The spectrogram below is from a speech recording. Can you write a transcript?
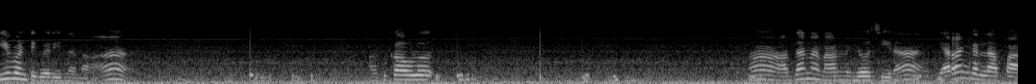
ஈவெண்ட்டுக்கு வரைந்தானா அதுக்கு அவ்வளோ ஆ அதான் நான் யோசிக்கிறேன். இறங்கல்லப்பா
